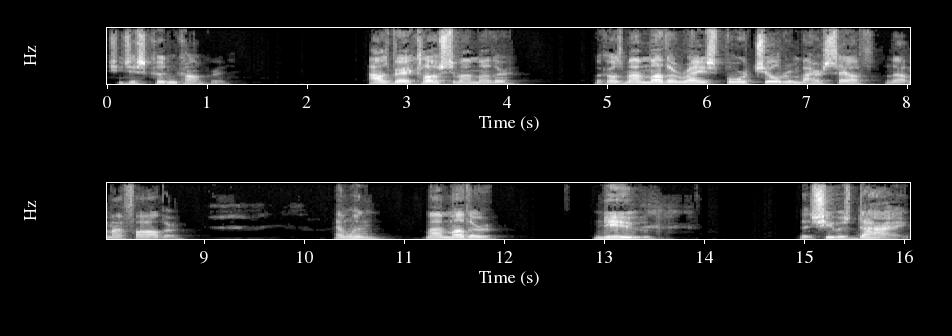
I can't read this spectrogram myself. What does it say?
She just couldn't conquer it. I was very close to my mother because my mother raised four children by herself without my father. And when my mother knew that she was dying,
